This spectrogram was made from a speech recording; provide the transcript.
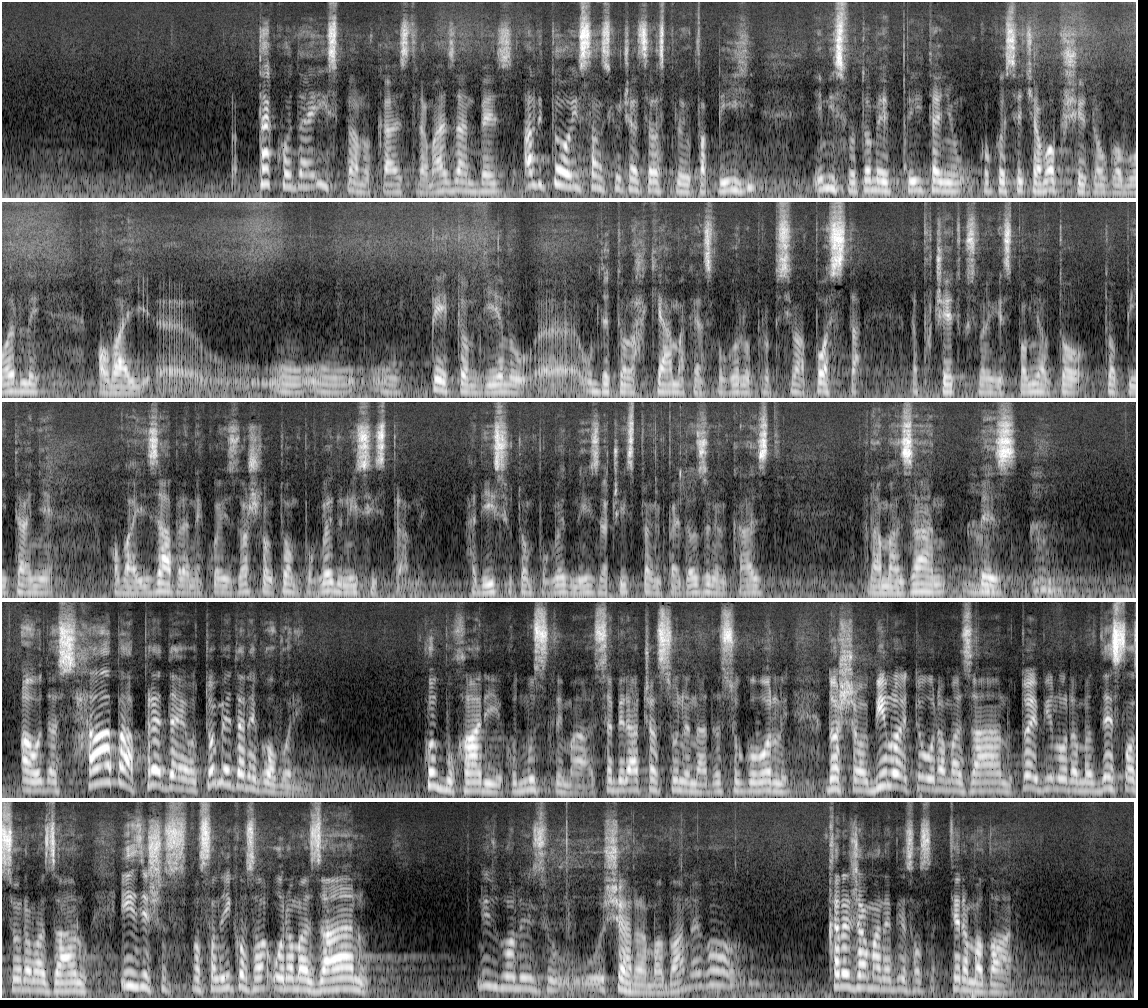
Tako da je ispravno kazati Ramazan bez, ali to islamski učenjaci raspravljaju u fakihi i mi smo o tome pitanju, koliko se ćemo opširno govorili, ovaj, e, u, u, u petom dijelu e, Umdetul Ahkjama, kada smo govorili o propisima posta, na početku smo negdje spomnjali to, to pitanje ovaj, zabrane koje je došlo u tom pogledu nisu ispravne. Hadisi u tom pogledu nisu znači ispravni, pa je dozvoljeno kazati Ramazan bez... A od ashaba predaje o tome da ne govorimo kod Buharije, kod muslima, sabirača sunena, da su govorili, došao, bilo je to u Ramazanu, to je bilo u Ramazanu, desilo se u Ramazanu, izišao se s poslanikom u Ramazanu. Nisu govorili su u šehr Ramadan, nego Kaređama ne bio se Ramadan. Ramazanu.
